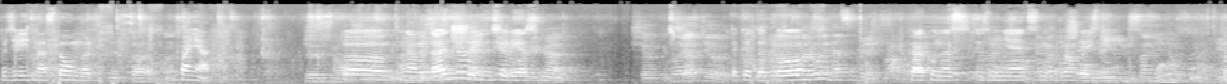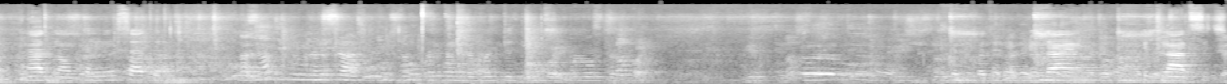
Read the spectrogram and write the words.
Поделить на 100 умножить на 40. Ну, понятно. Что нам дальше интересно? Так это то, как у нас изменяется напряжение на одном конденсаторе. Наблюдаем 15.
